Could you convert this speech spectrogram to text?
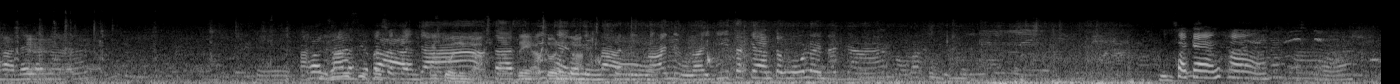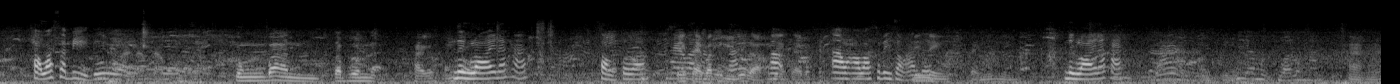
ทานได้แล้วนะ ขอบคุณมากเลยเดี๋ยวไปสแกนจ้าตัวหนึ่งอะตาเด้สีงเอาวิตัวหเกนึ่ตงหนึ่งบาทหนึ่งร้อยหนึ่งร้อยยี่สแกนตรงนู้นเลยนะจ๊ะขอว่าคุณอยู่ตรงนี้สแกนค่ะอ๋อขอวาซาบิด้วย ตรงบ้านตะพลอะขายก็หนึ่งร้อยนะคะสองตัวเองใส่วาซาบิด้วยเหรอเอาเองใส่ป่ะเอาเอาวาซาบิสองอันนิดเลยนึงใส่นิดนึงหนึ่งร้อยนะคะพี่เอาหมึกหัวลงมาอ่าฮะ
